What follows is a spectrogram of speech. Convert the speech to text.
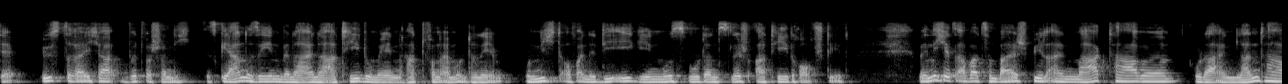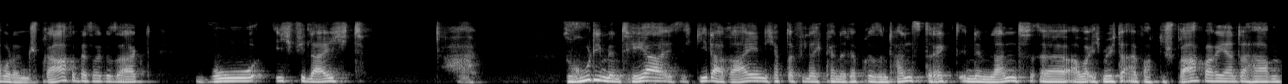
der Österreicher wird wahrscheinlich es gerne sehen, wenn er eine AT-Domain hat von einem Unternehmen und nicht auf eine DE gehen muss, wo dann slash AT draufsteht. Wenn ich jetzt aber zum Beispiel einen Markt habe oder ein Land habe oder eine Sprache besser gesagt, wo ich vielleicht ah, so rudimentär, ich, ich gehe da rein, ich habe da vielleicht keine Repräsentanz direkt in dem Land, äh, aber ich möchte einfach die Sprachvariante haben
